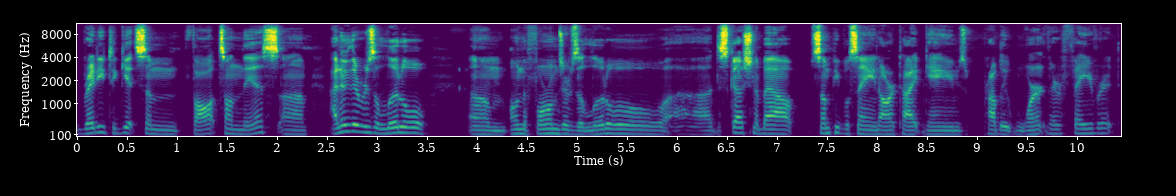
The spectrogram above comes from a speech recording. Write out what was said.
ready to get some thoughts on this. Um, I knew there was a little um, on the forums. There was a little uh, discussion about some people saying R-type games probably weren't their favorite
